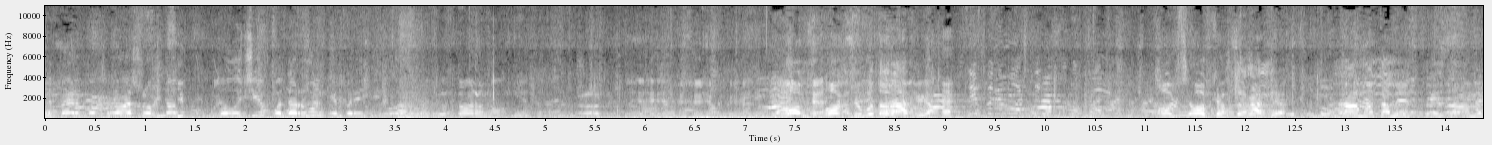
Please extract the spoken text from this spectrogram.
Тепер попрошу, хто отримав подарунки, перейдіть, будь ласка, на цю сторону. Общу фотографію. Ти переможця на фото. Обща, обща фотографія. Грамотами, з призами.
